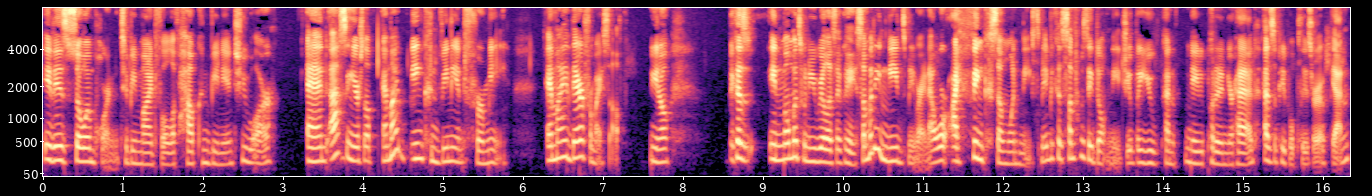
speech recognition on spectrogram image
it is so important to be mindful of how convenient you are and asking yourself, am I being convenient for me? Am I there for myself? You know, because in moments when you realize, like, okay, somebody needs me right now, or I think someone needs me, because sometimes they don't need you, but you kind of maybe put it in your head as a people pleaser again,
